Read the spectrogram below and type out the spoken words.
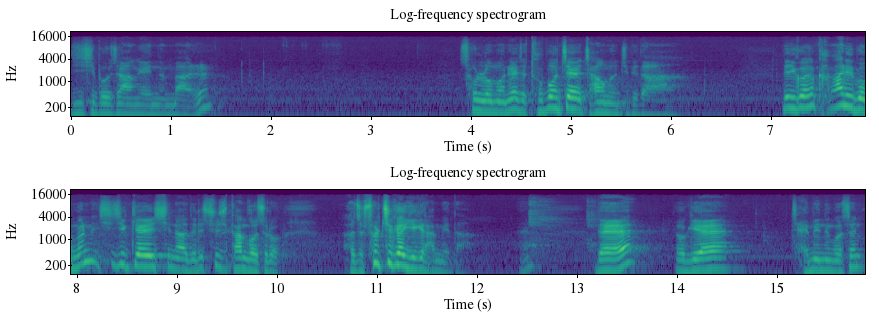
(25장에) 있는 말 솔로몬의 두 번째 자문집이다. 근데 이거는 가만히 보면 시집계의 신하들이 수집한 것으로 아주 솔직하게 얘기를 합니다. 예? 네, 여기에 재밌는 것은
